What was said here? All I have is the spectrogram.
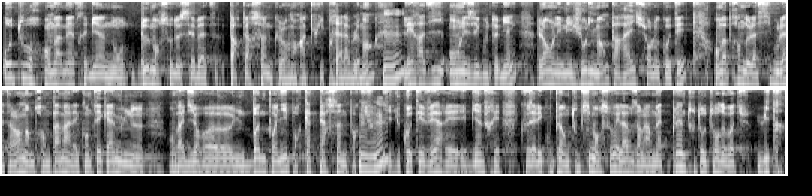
Autour, on va mettre eh bien nos deux morceaux de cébette par personne que l'on aura cuit préalablement. Mhm. Les radis, on les égoutte bien. Là, on les met joliment, pareil, sur le côté. On va prendre de la ciboulette. Alors, on en prend pas mal. Et compter quand même une, on va dire, euh, une bonne poignée pour quatre personnes, pour qu'il qu'il y ait du côté vert et, et bien frais. Que vous allez couper en tout petits morceaux. Et là, vous allez en mettre plein tout autour de votre huître.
